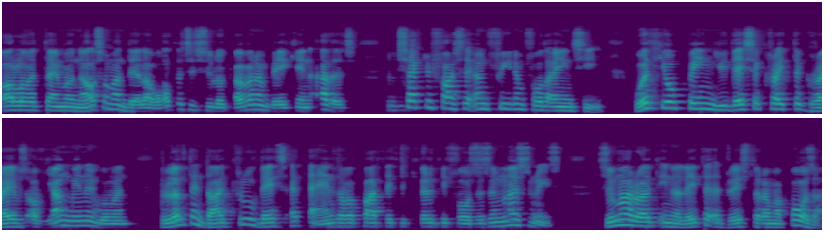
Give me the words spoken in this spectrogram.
Oliver Tambo, Nelson Mandela, Walter Sisulu, Govan Mbeki, and others who sacrificed their own freedom for the ANC. With your pen, you desecrate the graves of young men and women who lived and died cruel deaths at the hands of apartheid security forces and mercenaries. Zuma wrote in a letter addressed to Ramaphosa.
